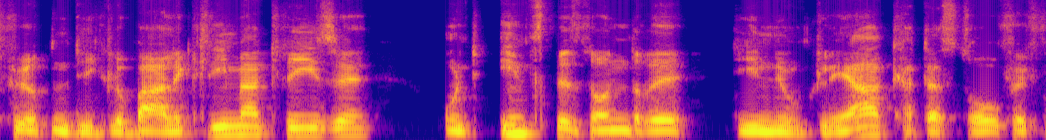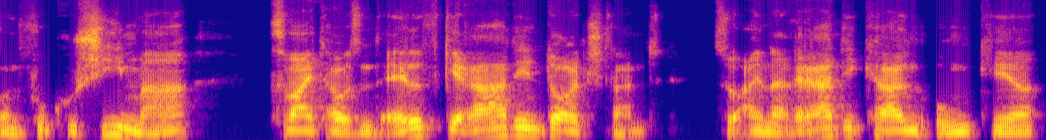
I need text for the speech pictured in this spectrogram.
führten die globale Klimakrise und insbesondere die Nuklearkatastrophe von Fukushima 2011 gerade in Deutschland zu einer radikalen Umkehr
